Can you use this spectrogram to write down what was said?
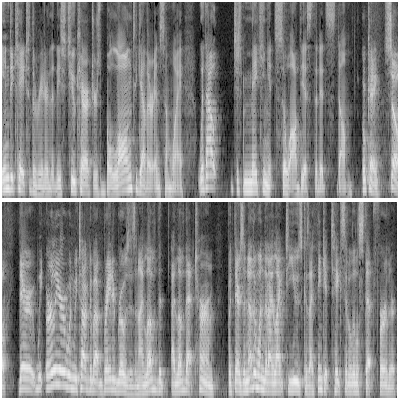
indicate to the reader that these two characters belong together in some way without just making it so obvious that it's dumb. Okay, so there we earlier when we talked about braided roses, and I love that I love that term, but there's another one that I like to use because I think it takes it a little step further.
